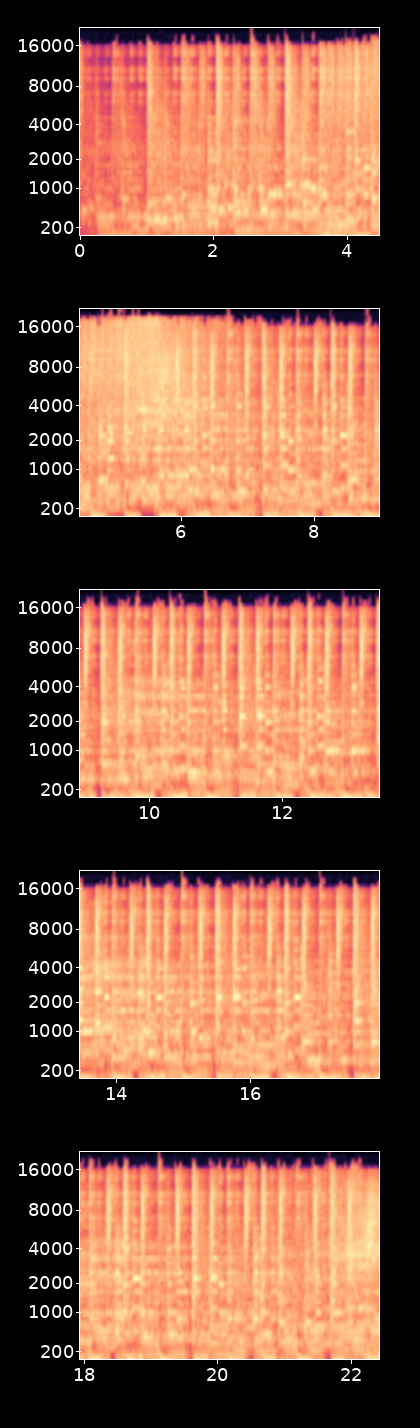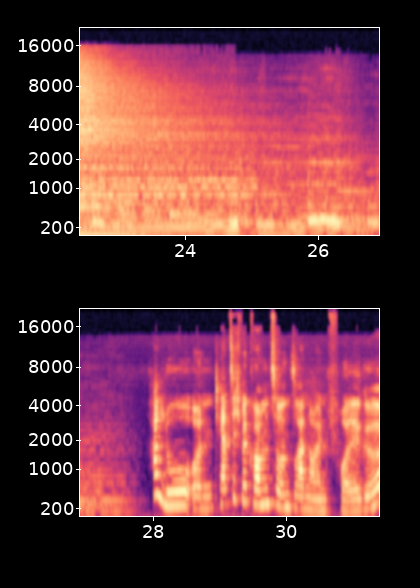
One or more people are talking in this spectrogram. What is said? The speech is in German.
Und herzlich willkommen zu unserer neuen Folge.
